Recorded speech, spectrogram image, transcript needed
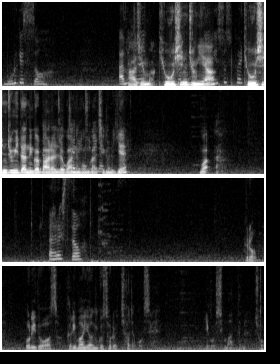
모르겠어. 아 지금 막 교신 중이야? 교신 중이다는 걸넌 말하려고 하는 건가 지금 이게? 와 알았어. 그럼 우리도 어서 그리마 연구소를 찾아보세. 이곳이 맞다면 좋.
